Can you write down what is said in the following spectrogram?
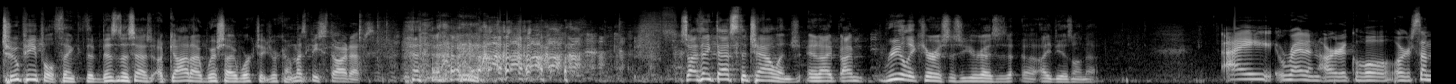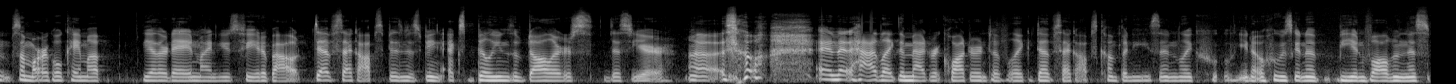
Two people think that business has. Oh God, I wish I worked at your company. It must be startups. so I think that's the challenge, and I, am really curious as to your guys' uh, ideas on that. I read an article or some some article came up the other day in my news feed about DevSecOps business being X billions of dollars this year. Uh, so, and that had like the magic quadrant of like DevSecOps companies and like who, you know who's going to be involved in this.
